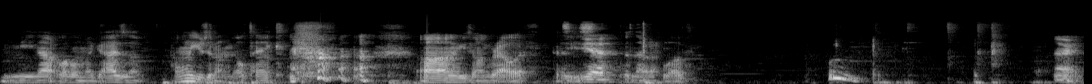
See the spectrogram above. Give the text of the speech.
me not leveling my guys up. I'm gonna use it on Miltank. uh, I'm gonna use it on Growlithe because he Yeah. doesn't have enough love. Woo. Alright.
